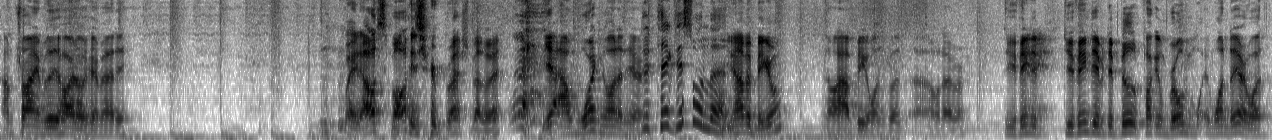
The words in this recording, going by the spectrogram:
I'm trying really hard over here, Maddie. Wait, how small is your brush, by the way? Yeah, I'm working on it here. Dude, take this one then. You don't have a bigger one? No, I have big ones, but uh, whatever. Do you think they, do you think they, they built fucking Rome in one day or what?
